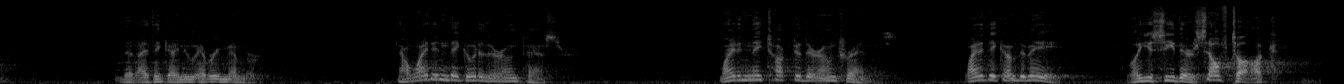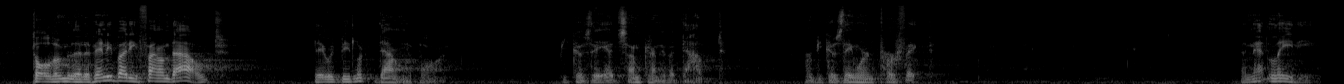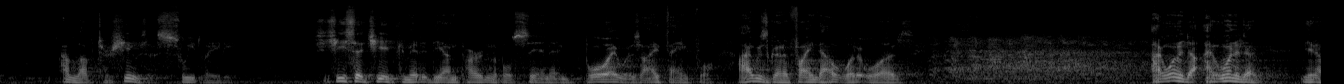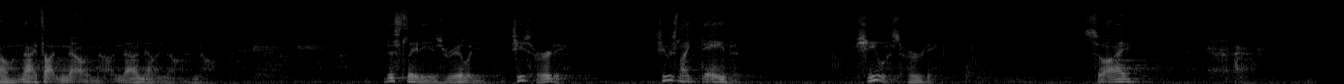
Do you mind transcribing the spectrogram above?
that I think I knew every member. Now, why didn't they go to their own pastor? Why didn't they talk to their own friends? Why did they come to me? Well, you see, their self talk told them that if anybody found out, they would be looked down upon because they had some kind of a doubt or because they weren't perfect. And that lady, I loved her. She was a sweet lady. She said she had committed the unpardonable sin, and boy, was I thankful. I was going to find out what it was. I wanted to, I wanted to, you know, and I thought, no, no, no, no, no, no. This lady is really, she's hurting. She was like David. She was hurting. So I,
